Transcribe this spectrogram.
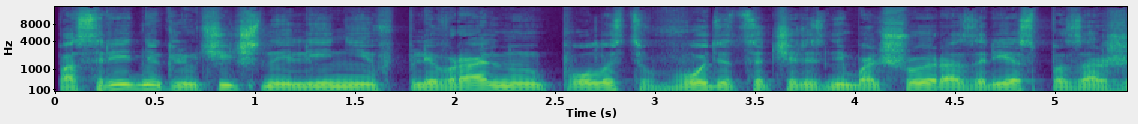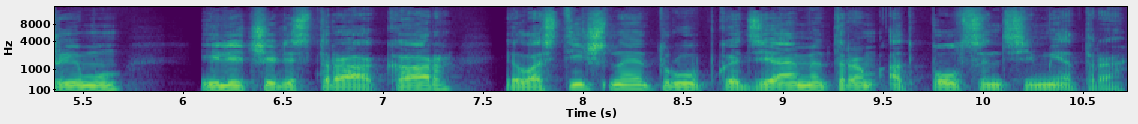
по среднеключичной линии в плевральную полость вводится через небольшой разрез по зажиму или через троакар эластичная трубка диаметром от полсантиметра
